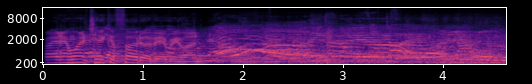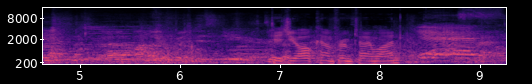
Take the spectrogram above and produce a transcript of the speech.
All right, I want to take a photo of everyone. Did you all come from Taiwan? Yes.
